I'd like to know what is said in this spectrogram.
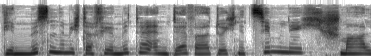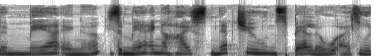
Wir müssen nämlich dafür mit der Endeavour durch eine ziemlich schmale Meerenge. Diese Meerenge heißt Neptune's Bellow, also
